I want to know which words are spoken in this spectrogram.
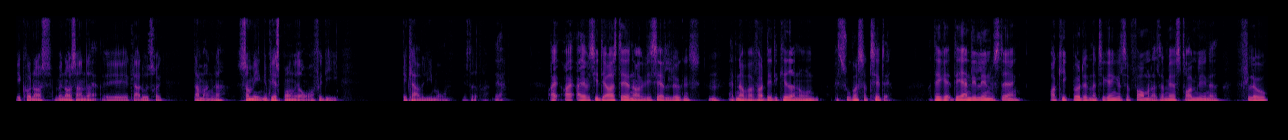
ikke kun os, men også andre, ja. øh, klart udtryk, der mangler, som egentlig bliver sprunget over, fordi det klarer vi lige i morgen i stedet for. Ja. Og, og, og jeg vil sige, det er også det, når vi ser det lykkes, mm. at når man får dedikeret nogle ressourcer til det. Og det, det er en lille investering at kigge på det, men til gengæld så får man altså mere strømlignet flow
